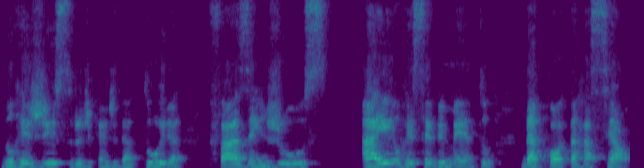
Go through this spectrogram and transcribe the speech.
no registro de candidatura fazem jus ao recebimento da cota racial.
